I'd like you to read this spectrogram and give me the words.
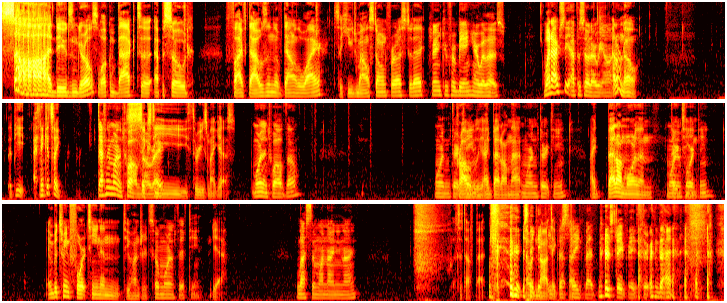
Saw dudes and girls, welcome back to episode 5000 of Down on the Wire. It's a huge milestone for us today. Thank you for being here with us. What actually episode are we on? I don't know. That'd be I think it's like Definitely more than 12 though, right? 63 is my guess. More than 12 though. More than 13. Probably. I'd bet on that. More than 13. I'd bet on more than More than 13. 14. In between 14 and 200. So more than 15. Yeah. Less than 199. That's a tough bet. I would not take that bet. straight bet. straight face doing that.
